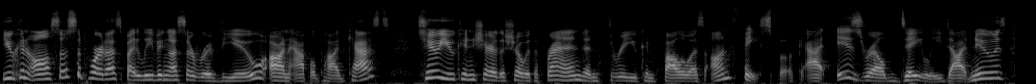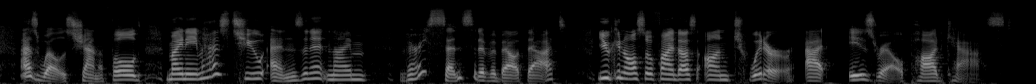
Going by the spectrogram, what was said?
You can also support us by leaving us a review review on Apple Podcasts. Two, you can share the show with a friend. And three, you can follow us on Facebook at IsraelDaily.news as well as Shanna Fold. My name has two N's in it, and I'm very sensitive about that. You can also find us on Twitter at Israel Podcast.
